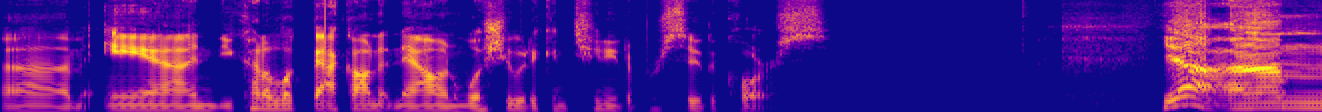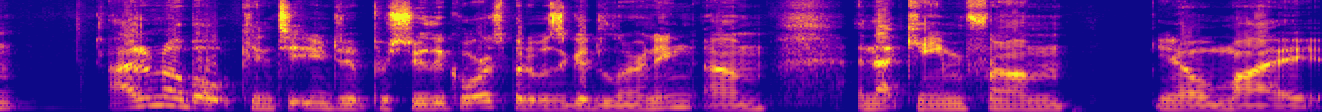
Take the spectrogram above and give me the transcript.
um, and you kind of look back on it now and wish you would have continued to pursue the course? Yeah, um, I don't know about continuing to pursue the course, but it was a good learning, um, and that came from you know my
